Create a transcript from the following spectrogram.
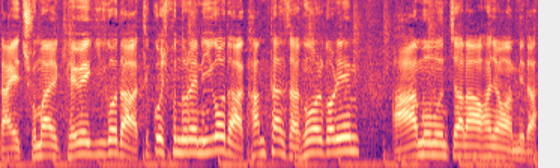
나의 주말 계획 이거다. 듣고 싶은 노래는 이거다. 감탄사 흥얼거림 아무 문자나 환영합니다.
